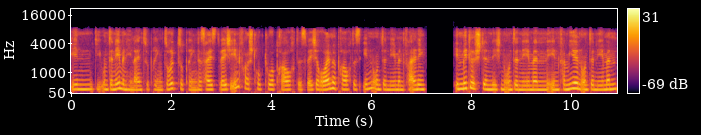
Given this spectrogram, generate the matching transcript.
in die Unternehmen hineinzubringen, zurückzubringen. Das heißt, welche Infrastruktur braucht es, welche Räume braucht es in Unternehmen, vor allen Dingen in mittelständischen Unternehmen, in Familienunternehmen,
